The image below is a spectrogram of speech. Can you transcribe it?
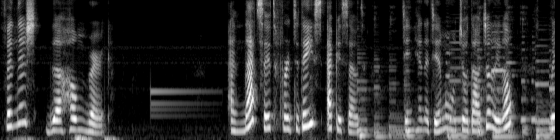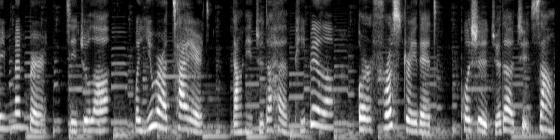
Finish the homework. And that's it for today's episode. 今天的节目就到这里喽。Remember，记住了，When you are tired，当你觉得很疲惫了，or frustrated，或是觉得沮丧。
